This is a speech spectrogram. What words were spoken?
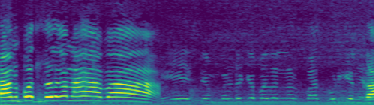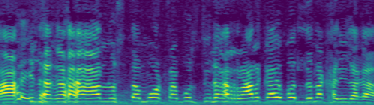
रान बदलल का नाही आबा? शंभर टक्के बदलणार पाच फूट गेले. काय लगा नुसता मोठा बोलतोय लगा रान काय बदल ना खाली लगा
